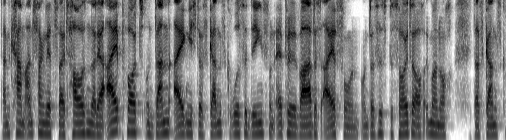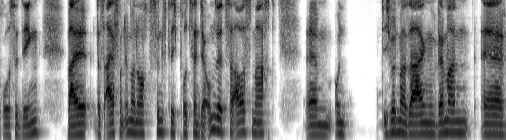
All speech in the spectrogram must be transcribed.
dann kam Anfang der 2000er der iPod und dann eigentlich das ganz große Ding von Apple war das iPhone und das ist bis heute auch immer noch das ganz große Ding, weil das iPhone immer noch 50 Prozent der Umsätze ausmacht ähm, und ich würde mal sagen, wenn man äh,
